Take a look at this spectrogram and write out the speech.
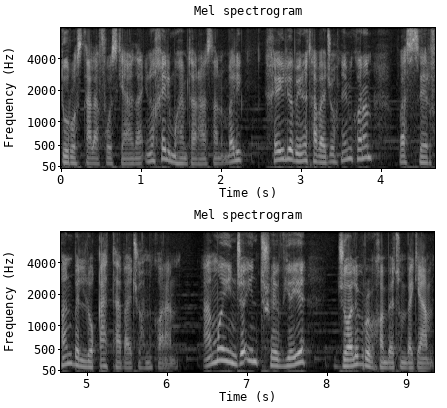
درست تلفظ کردن. اینا خیلی مهمتر هستن. ولی خیلی به اینا توجه نمی‌کنن و صرفا به لغت توجه می‌کنن. اما اینجا این تریویای جالب رو می‌خوام بهتون بگم.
